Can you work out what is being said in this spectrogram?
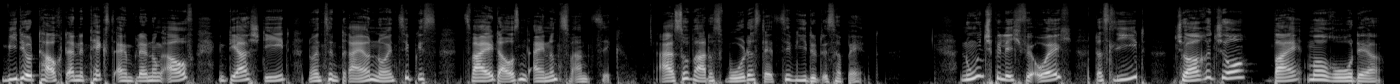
Video taucht eine Texteinblendung auf, in der steht 1993 bis 2021. Also war das wohl das letzte Video dieser Band. Nun spiele ich für euch das Lied Giorgio bei Moroder.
